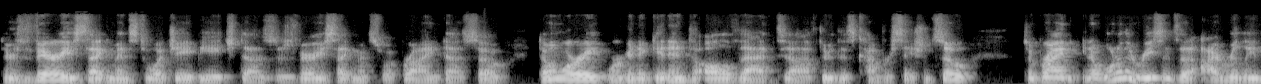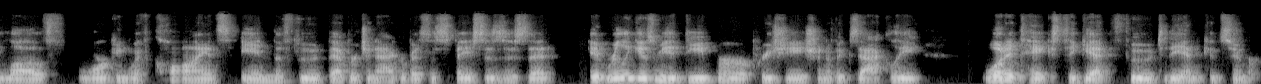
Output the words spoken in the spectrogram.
there's various segments to what JBH does. There's various segments to what Brian does. So don't worry, we're going to get into all of that uh, through this conversation. So, so Brian, you know, one of the reasons that I really love working with clients in the food, beverage, and agribusiness spaces is that it really gives me a deeper appreciation of exactly what it takes to get food to the end consumer.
